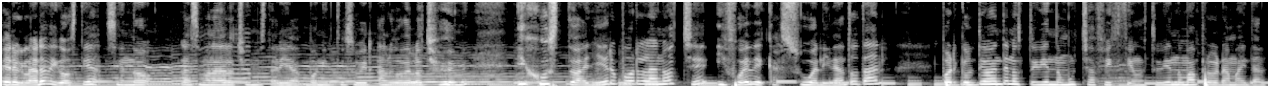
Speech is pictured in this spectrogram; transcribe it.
Pero claro, digo, hostia, siendo la semana del 8M estaría bonito subir algo del 8M. Y justo ayer por la noche, y fue de casualidad total, porque últimamente no estoy viendo mucha ficción, estoy viendo más programas y tal.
